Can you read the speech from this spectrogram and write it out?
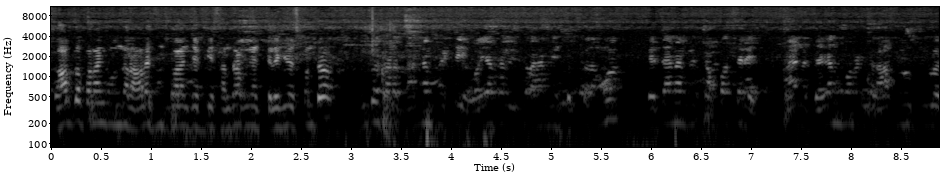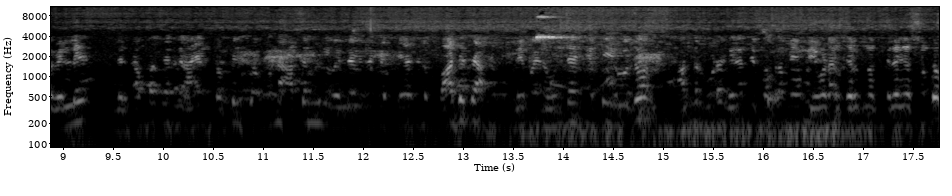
స్వార్థపరంగా ఉందని ఆలోచించుకోవాలని చెప్పి ఈ సందర్భంగా తెలియజేసుకుంటూ ఇంకోసారి దండం పెట్టి వైఎస్ఆర్ విగ్రహాన్ని చెప్తున్నాము. పెద్ద మీరు కంపల్సరీ ఆయన జగన్మోహన్ రెడ్డి రాష్ట్ర రూపంలో వెళ్ళి మీరు కంపల్సరీ ఆయన తప్పించుకోకుండా అసెంబ్లీకి వెళ్ళే విధంగా చేయాల్సిన బాధ్యత మీ పైన ఉందని చెప్పి ఈరోజు అందరూ కూడా వినతి పత్రం మేము ఇవ్వడం జరుగుతుందని తెలియజేసుకుంటూ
